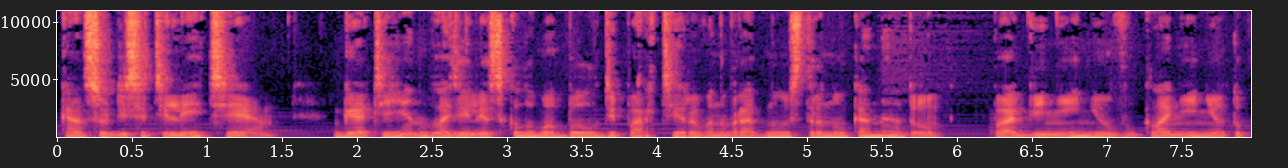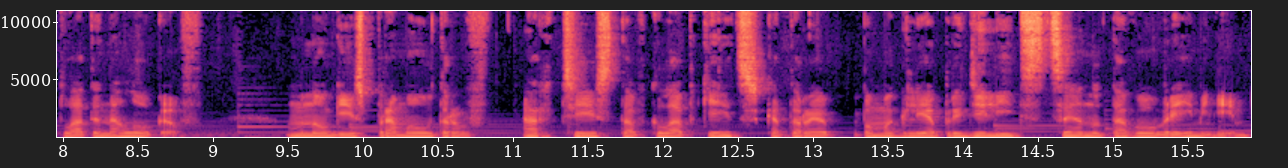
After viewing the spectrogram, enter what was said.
К концу десятилетия Гатьен, владелец клуба, был депортирован в родную страну Канаду по обвинению в уклонении от уплаты налогов. Многие из промоутеров, артистов Club Kids, которые помогли определить сцену того времени,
